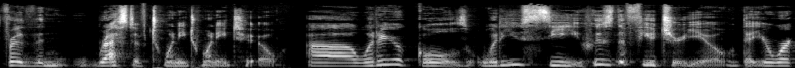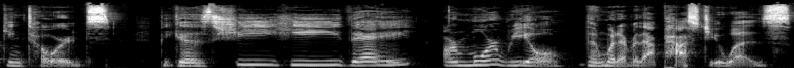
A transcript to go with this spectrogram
for the rest of 2022. Uh, what are your goals? What do you see? Who's the future you that you're working towards? Because she, he, they are more real than whatever that past you was.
